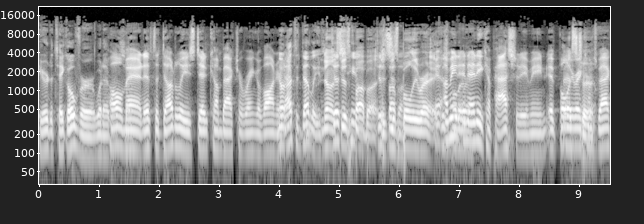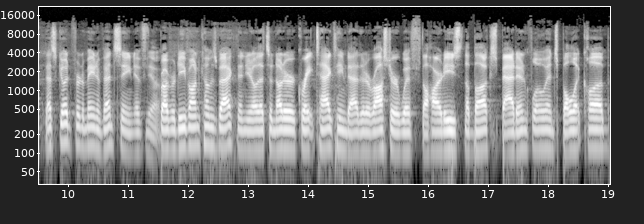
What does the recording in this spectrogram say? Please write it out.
here to take over or whatever. Oh So- man, if the Dudleys did come back to Ring of Honor, no, that- not the Dudleys. No, it's just him. Bubba. it's just Bully Ray. I mean, Bully in Ray. any capacity. I mean, if Bully That's Ray true. comes back, that's good for the main event scene. If Yeah. Brother Devon comes back, then you know that's another great tag team to add to the roster with the Hardys, the Bucks, Bad Influence, Bullet Club.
